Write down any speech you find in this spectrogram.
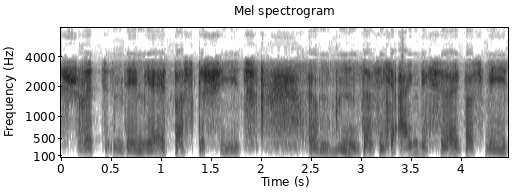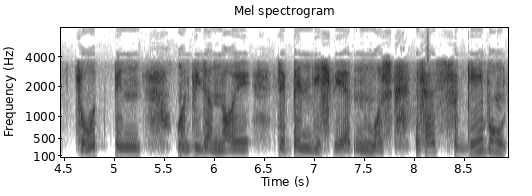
Schritt, in dem hier etwas geschieht. Ähm, dass ich eigentlich so etwas wie tot bin und wieder neu lebendig werden muss. Das heißt, Vergebung,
